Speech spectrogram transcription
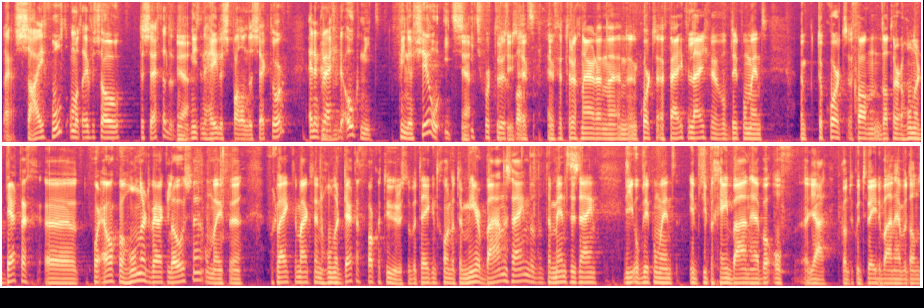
nou ja, saai voelt, om het even zo te zeggen. Dat is niet een hele spannende sector. En dan krijg je er ook niet financieel iets, Ja, iets voor terug. Wat, Even, even terug naar een, een, een kort eh, feitenlijst. We hebben op dit moment een tekort van dat er 130... eh, voor elke 100 werklozen, om even vergelijk te maken... zijn er 130 vacatures. Dat betekent gewoon dat er meer banen zijn. Dat het er mensen zijn die op dit moment in principe geen baan hebben. Of eh, ja, je kan natuurlijk een tweede baan hebben... dan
